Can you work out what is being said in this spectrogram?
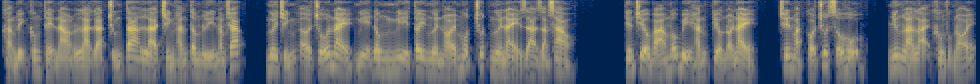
khẳng định không thể nào là gạt chúng ta là chính hắn tâm lý nắm chắc. Ngươi chính ở chỗ này, nghĩ đông nghĩ tây ngươi nói một chút ngươi này ra dáng sao? Tiến triều bá mẫu bị hắn kiểu nói này, trên mặt có chút xấu hổ, nhưng là lại không phục nói,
